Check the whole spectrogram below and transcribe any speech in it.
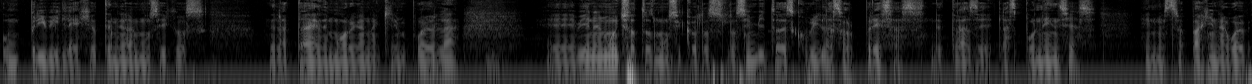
un privilegio tener a músicos de la talla de Morgan aquí en Puebla. Eh, vienen muchos otros músicos, los, los invito a descubrir las sorpresas detrás de las ponencias en nuestra página web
